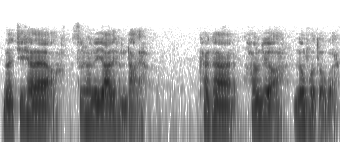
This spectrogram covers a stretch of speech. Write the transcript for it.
那接下来啊，四川队压力很大呀，看看杭州队啊能否夺冠。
